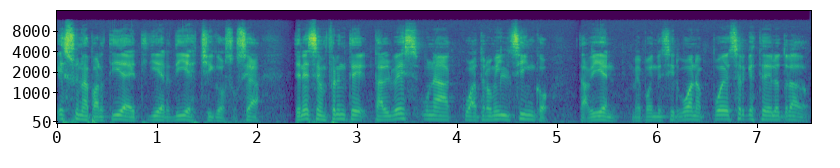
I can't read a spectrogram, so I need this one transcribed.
es una partida de tier 10, chicos. O sea, tenés enfrente tal vez una 4005. Está bien, me pueden decir, bueno, puede ser que esté del otro lado.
